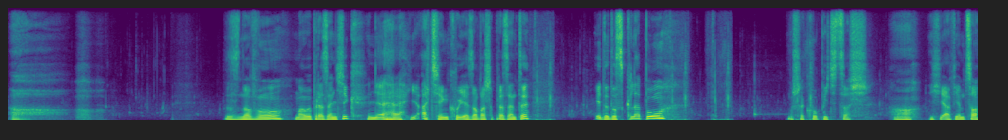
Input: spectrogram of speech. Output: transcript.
O. Znowu mały prezencik? Nie, ja dziękuję za wasze prezenty. Idę do sklepu. Muszę kupić coś. O, ja wiem co.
